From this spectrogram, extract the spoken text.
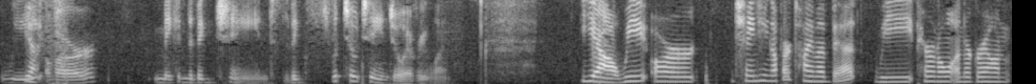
we Yes. are making the big change, the big switcho changeo, everyone. Yeah, we are changing up our time a bit. We Paranormal Underground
